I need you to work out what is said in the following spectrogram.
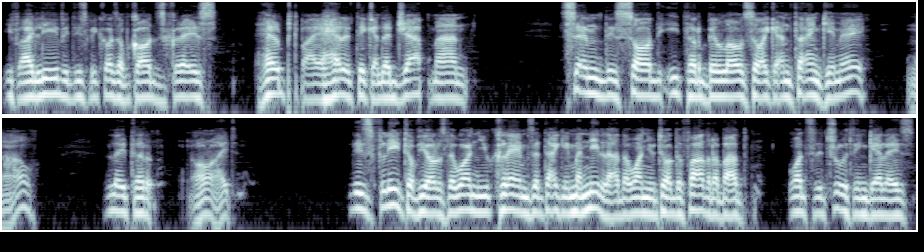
If I live, it is because of God's grace, helped by a heretic and a Jap man. Send the sword eater below so I can thank him, eh? Now? Later. All right. This fleet of yours, the one you claim's attacking Manila, the one you told the father about, What's the truth, Ingeles?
